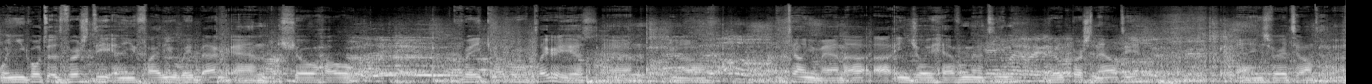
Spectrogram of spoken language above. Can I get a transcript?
when you go to adversity and you fight your way back and show how great caliber player he is, and you know, I'm telling you, man, I, I enjoy having him in the team. Great personality, and he's very talented, man.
